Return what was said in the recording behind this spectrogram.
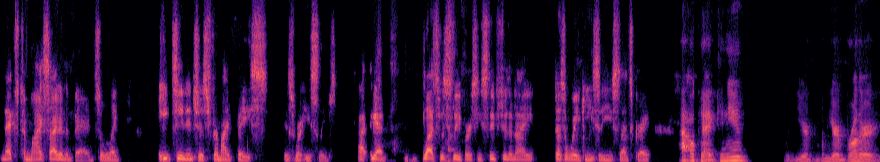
next to my side of the bed. So, like 18 inches from my face is where he sleeps. Uh, again, blessed with sleepers. He sleeps through the night, doesn't wake easy. So, that's great. Ah, Okay, can you your your brother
